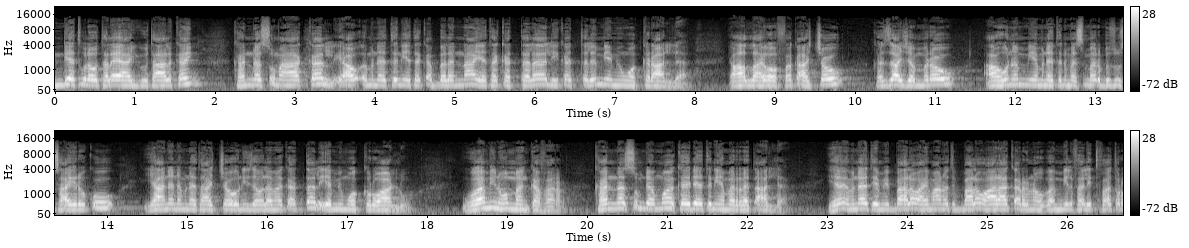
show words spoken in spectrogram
እንዴት ብለው ተለያዩ ታልከኝ ከእነሱ መካከል ያው እምነትን የተቀበለና የተከተለ ሊቀጥልም የሚሞክር አለ። ያው አላህ የወፈቃቸው። ከዛ ጀምረው አሁንም የእምነትን መስመር ብዙ ሳይርቁ ያንን እምነታቸውን ይዘው ለመቀጠል የሚሞክሩ አሉ ወሚንሁም መንከፈር ከእነሱም ደግሞ ክህደትን የመረጠ አለ። ይህ እምነት የሚባለው ሃይማኖት የሚባለው ኋላቀር ነው በሚል ፈሊጥ ፈጥሮ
